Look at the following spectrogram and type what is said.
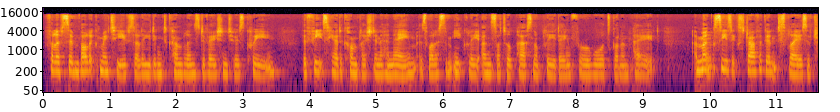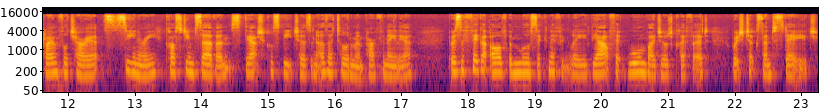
full of symbolic motifs alluding to Cumberland's devotion to his queen, the feats he had accomplished in her name, as well as some equally unsubtle personal pleading for rewards gone unpaid. Amongst these extravagant displays of triumphal chariots, scenery, costume servants, theatrical speeches, and other tournament paraphernalia, it was the figure of, and more significantly, the outfit worn by George Clifford, which took centre stage.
